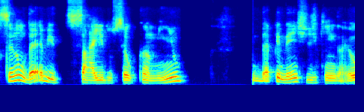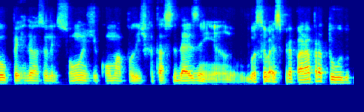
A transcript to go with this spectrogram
você não deve sair do seu caminho Independente de quem ganhou ou perdeu as eleições, de como a política está se desenhando, você vai se preparar para tudo.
